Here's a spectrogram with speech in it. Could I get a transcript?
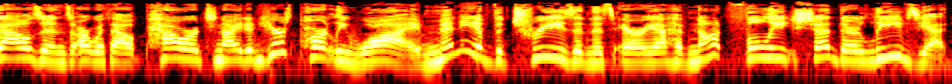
Thousands are without power tonight, and here's partly why. Many of the trees in this area have not fully shed their leaves yet,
